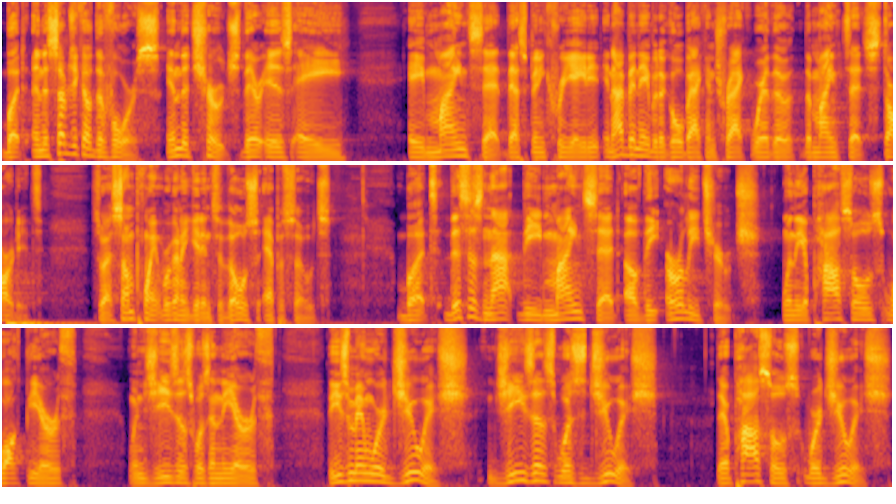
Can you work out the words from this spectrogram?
But in the subject of divorce, in the church, there is a a mindset that's been created. And I've been able to go back and track where the, the mindset started. So at some point, we're going to get into those episodes. But this is not the mindset of the early church when the apostles walked the earth, when Jesus was in the earth. These men were Jewish. Jesus was Jewish. The apostles were Jewish.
